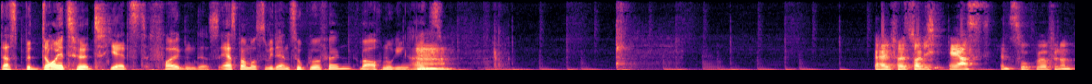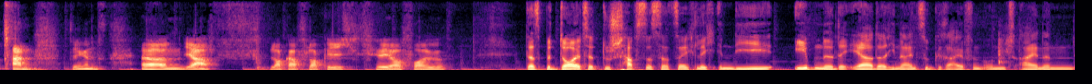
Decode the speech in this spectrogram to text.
Das bedeutet jetzt folgendes. Erstmal musst du wieder einen Zug würfeln, aber auch nur gegen eins. Mhm. Vielleicht soll ich erst den Zug würfeln und dann Dingens. Ähm, ja, locker flockig, vier Erfolge. Das bedeutet, du schaffst es tatsächlich in die Ebene der Erde hineinzugreifen und einen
